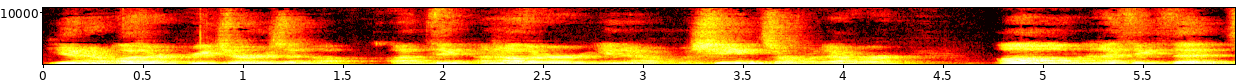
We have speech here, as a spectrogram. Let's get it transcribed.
you know other creatures and uh, think, other you know machines or whatever. Um, and I think that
